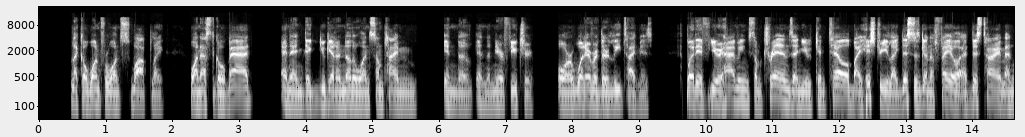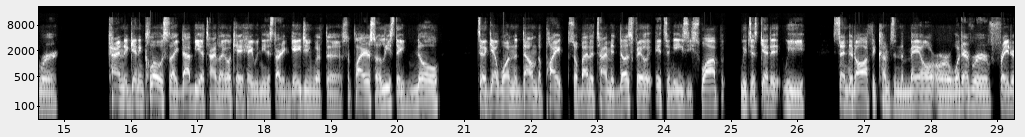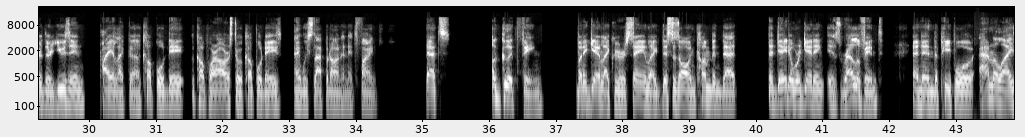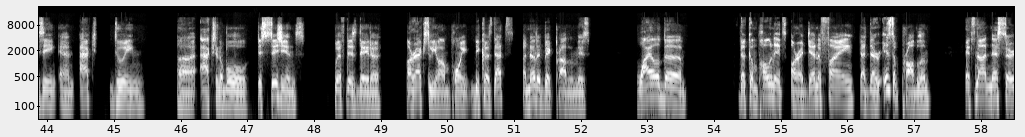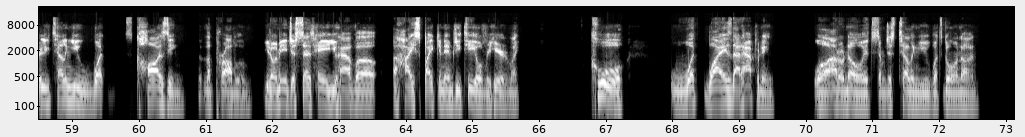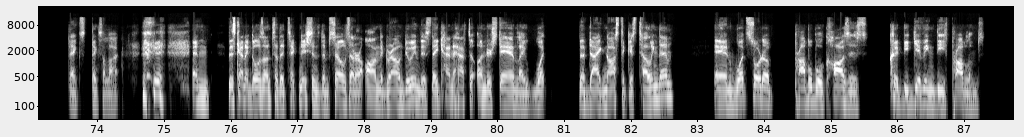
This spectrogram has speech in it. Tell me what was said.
like a one for one swap. Like one has to go bad, and then they, you get another one sometime in the in the near future or whatever their lead time is. But if you're having some trends and you can tell by history like this is gonna fail at this time, and we're kind of getting close, like that'd be a time like, okay, hey, we need to start engaging with the supplier. So at least they know to get one down the pipe. So by the time it does fail, it's an easy swap. We just get it, we send it off. It comes in the mail or whatever freighter they're using, probably like a couple day, a couple hours to a couple days, and we slap it on and it's fine. That's a good thing. But again, like we were saying, like this is all incumbent that the data we're getting is relevant. And then the people analyzing and act doing uh, actionable decisions with this data are actually on point because that's another big problem is while the the components are identifying that there is a problem it's not necessarily telling you what's causing the problem. You know what i mean? It just says hey you have a, a high spike in mgt over here. I'm like cool. What why is that happening? Well i don't know. It's i'm just telling you what's going on. Thanks thanks a lot. And this kind of goes on to the technicians themselves that are on the ground doing this. They kind of have to understand like what the diagnostic is telling them and what sort of probable causes could be giving these problems,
